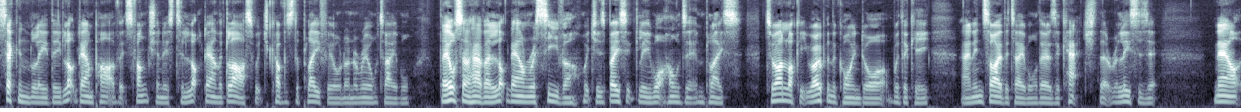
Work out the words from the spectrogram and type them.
Secondly, the lockdown part of its function is to lock down the glass which covers the playfield on a real table. They also have a lockdown receiver, which is basically what holds it in place. To unlock it, you open the coin door with the key, and inside the table there's a catch that releases it. Now,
